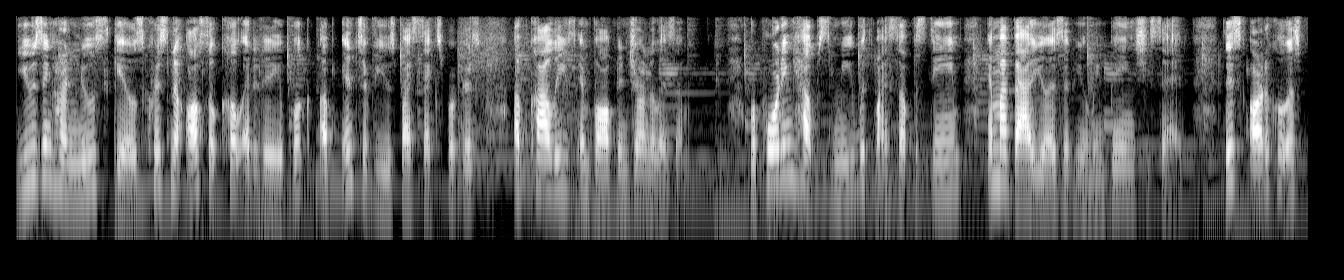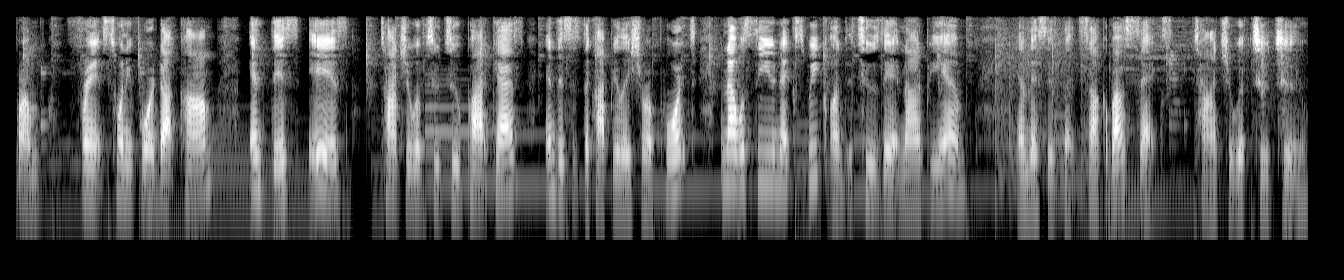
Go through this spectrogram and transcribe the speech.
Using her new skills, Krishna also co edited a book of interviews by sex workers of colleagues involved in journalism. Reporting helps me with my self esteem and my value as a human being, she said. This article is from France24.com, and this is Tantra with Tutu podcast, and this is the Copulation Report. And I will see you next week on the Tuesday at 9 p.m. And this is Let's Talk About Sex, Tantra with Tutu.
